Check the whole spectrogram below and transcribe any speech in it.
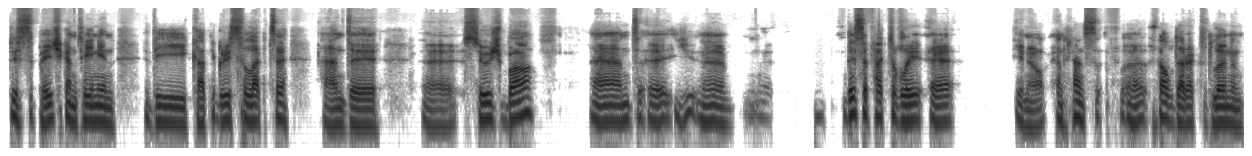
this is a page containing the category selector and the uh, search bar, and uh, you, this effectively you know, enhance uh, self-directed learning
